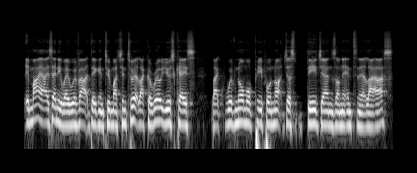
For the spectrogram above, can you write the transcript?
in my eyes anyway, without digging too much into it, like a real use case. Like with normal people, not just degens on the internet like us,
